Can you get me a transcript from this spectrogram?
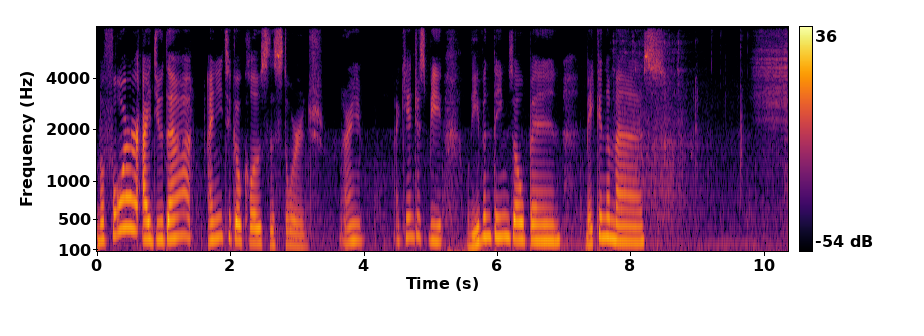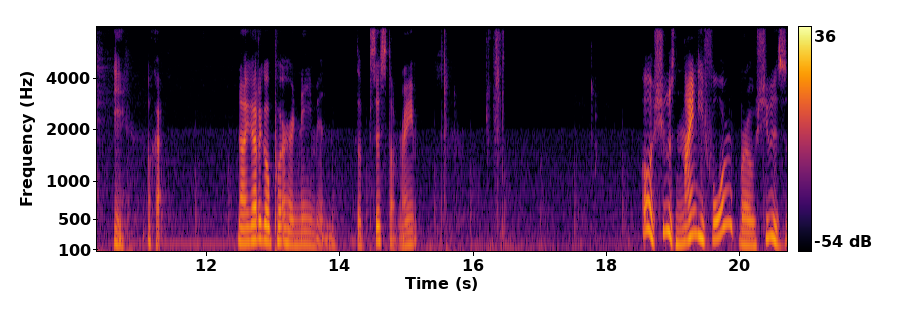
before I do that, I need to go close the storage. Alright? I can't just be leaving things open, making a mess. Eh, okay. Now I gotta go put her name in the system, right? Oh, she was 94? Bro, she was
